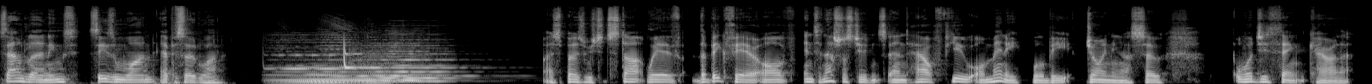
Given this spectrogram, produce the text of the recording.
Sound Learnings, Season 1, Episode 1. I suppose we should start with the big fear of international students and how few or many will be joining us. So, what do you think, Carola?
